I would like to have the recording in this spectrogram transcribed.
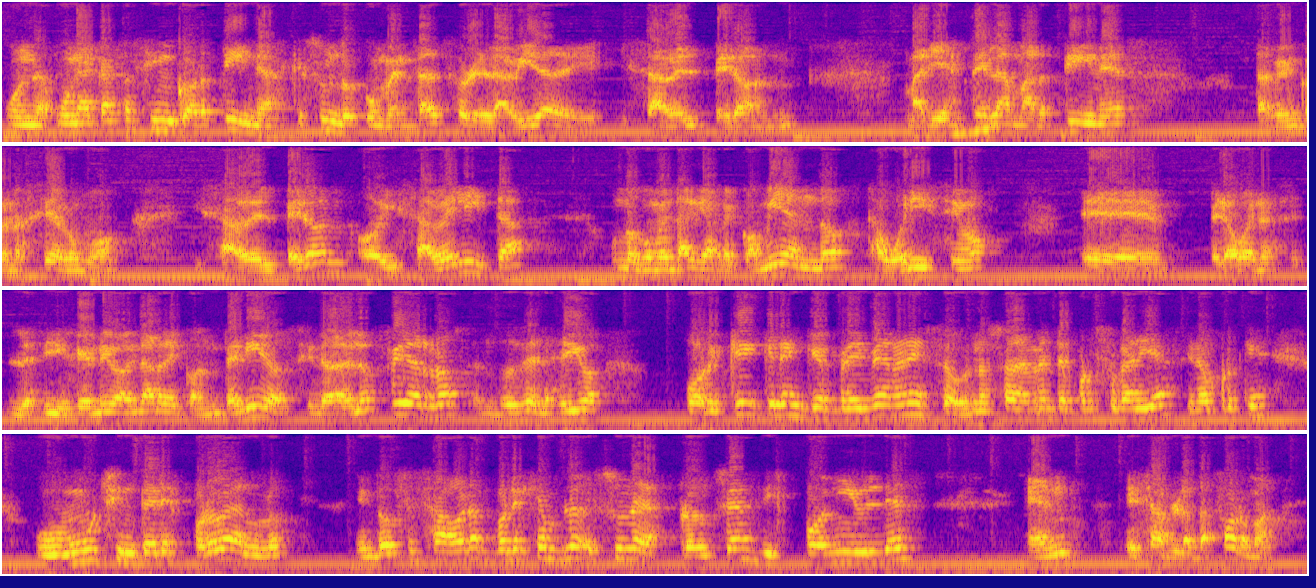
una, una casa sin cortinas, que es un documental sobre la vida de Isabel Perón. María Estela Martínez, también conocida como Isabel Perón o Isabelita, un documental que recomiendo, está buenísimo. Eh, pero bueno, les dije que no iba a hablar de contenido, sino de los fierros, entonces les digo, ¿por qué creen que premiaron eso? No solamente por su calidad, sino porque hubo mucho interés por verlo. Entonces ahora, por ejemplo, es una de las producciones disponibles en esa plataforma.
